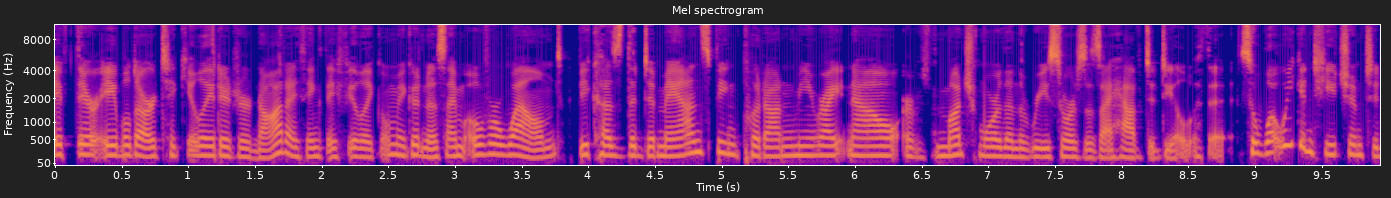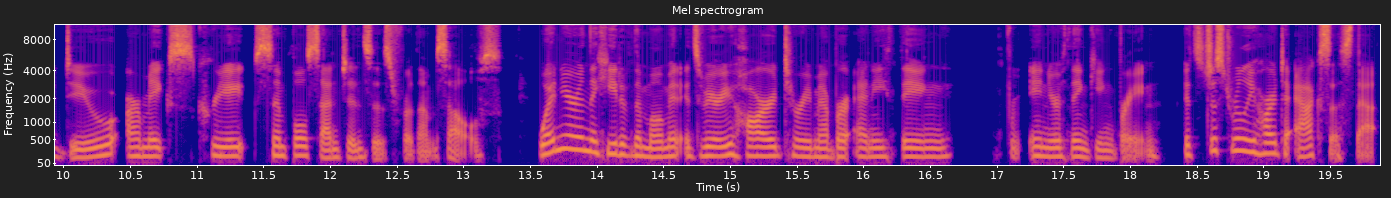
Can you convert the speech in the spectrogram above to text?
if they're able to articulate it or not, I think they feel like, oh my goodness, I'm overwhelmed because the demands being put on me right now are much more than the resources I have to deal with it. So, what we can teach them to do are make create simple sentences for themselves. When you're in the heat of the moment, it's very hard to remember anything in your thinking brain. It's just really hard to access that.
